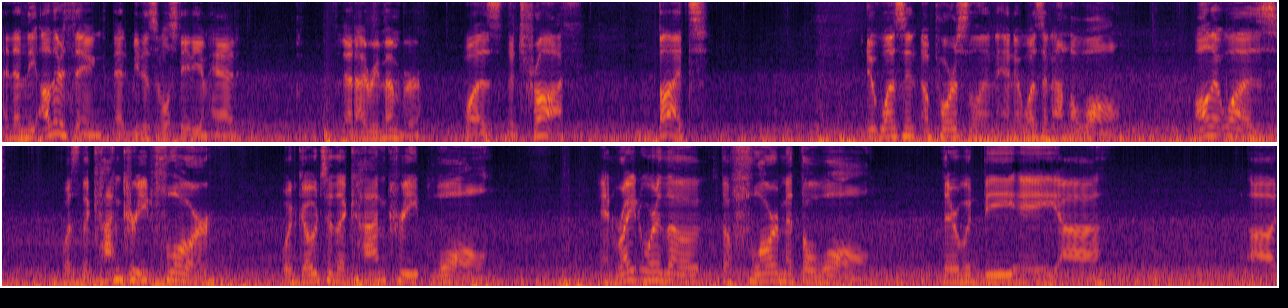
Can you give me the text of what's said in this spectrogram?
And then the other thing that Municipal Stadium had that I remember was the trough, but it wasn't a porcelain and it wasn't on the wall. All it was was the concrete floor would go to the concrete wall, and right where the the floor met the wall, there would be a uh, uh,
